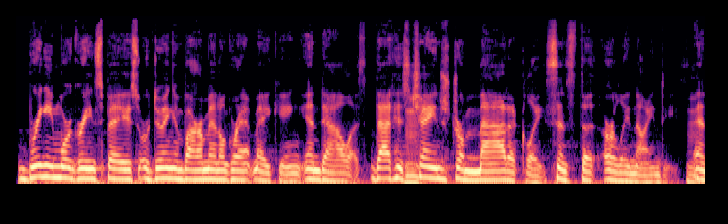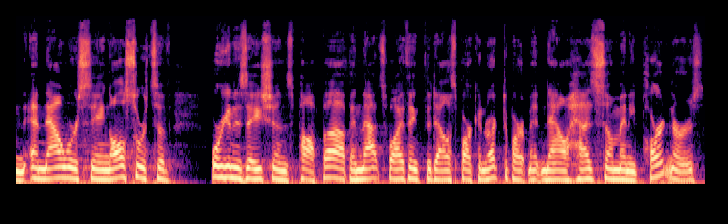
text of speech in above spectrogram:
bringing more green space or doing environmental grant making in Dallas. That has changed dramatically since the early 90s. And and now we're seeing all sorts of organizations pop up and that's why I think the Dallas Park and Rec Department now has so many partners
